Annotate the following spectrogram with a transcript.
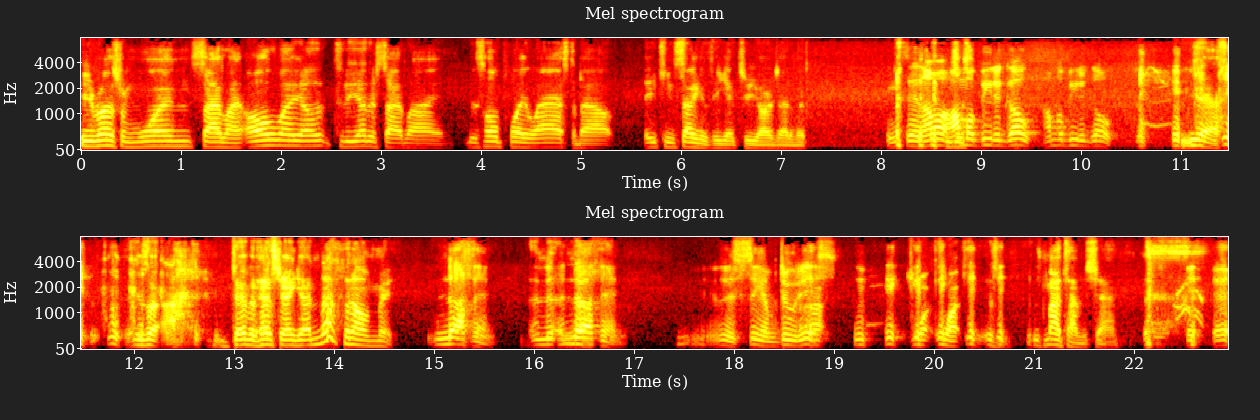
he runs from one sideline all the way to the other sideline. This whole play lasts about 18 seconds. He got two yards out of it. He says, "I'm gonna, I'm gonna be the goat. I'm gonna be the goat." Yeah. He's like, ah, Devin Hester ain't got nothing on me. nothing, N- nothing. Let's see him do this. What, what, it's, it's my time to shine.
